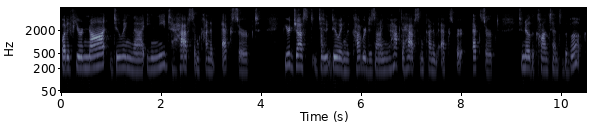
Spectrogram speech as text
But if you're not doing that, you need to have some kind of excerpt. If you're just do, doing the cover design, you have to have some kind of expert excerpt to know the content of the book.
